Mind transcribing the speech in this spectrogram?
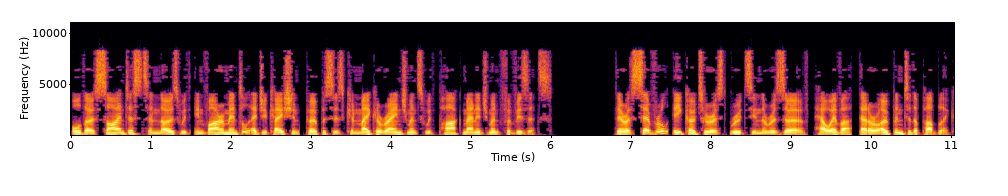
although scientists and those with environmental education purposes can make arrangements with park management for visits. There are several ecotourist routes in the reserve, however, that are open to the public.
